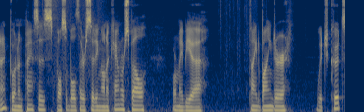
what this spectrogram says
Right, opponent passes, possible they're sitting on a counter spell, or maybe a Tidebinder, which could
